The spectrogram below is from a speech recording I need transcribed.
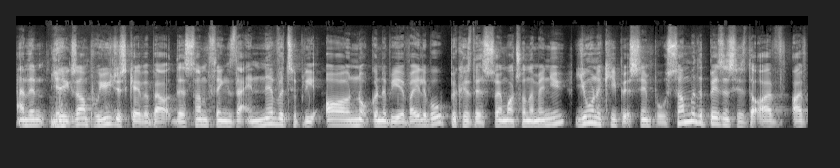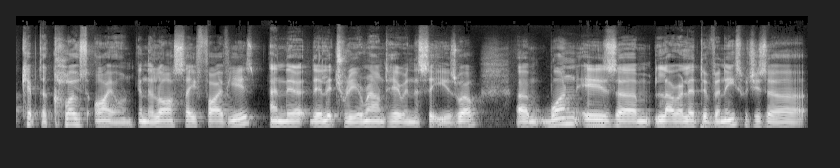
And then yeah. the example you just gave about there's some things that inevitably are not going to be available because there's so much on the menu. You want to keep it simple. Some of the businesses that I've I've kept a close eye on in the last say five years, and they're they're literally around here in the city as well. Um, one is um, La Roulette de Venise, which is a,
